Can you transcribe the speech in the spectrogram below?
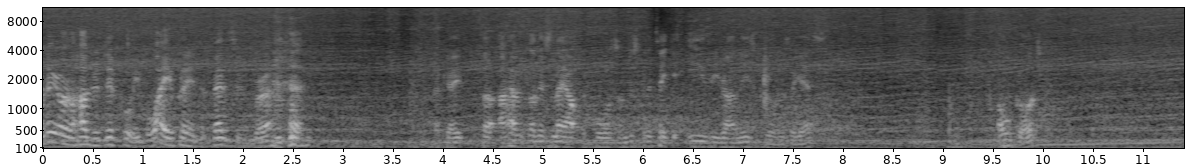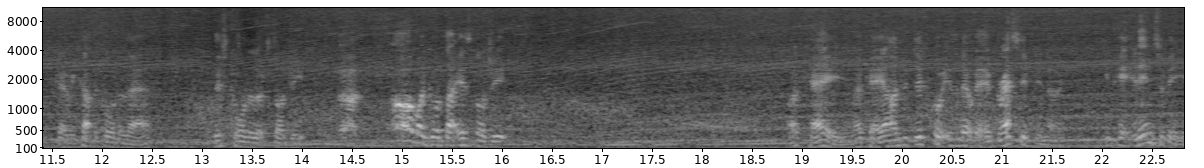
I know you're on 100 difficulty, but why are you playing defensive, bro? okay, so I haven't done this layout before, so I'm just gonna take it easy around these corners, I guess. Oh god. Okay, we cut the corner there. This corner looks dodgy. Uh, oh my god, that is dodgy. Okay, okay, 100 difficulty is a little bit aggressive, you know. Keep hitting into me.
